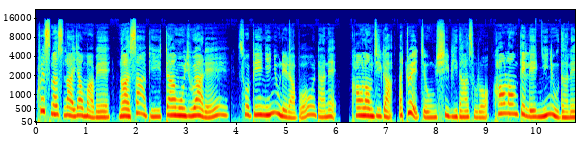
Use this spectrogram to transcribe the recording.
ခရစ်စမတ်လရောက်မှပဲငါစပြီးတာဝန်ယူရတယ်ဆိုပြီးညှဉ်းညူနေတာပေါ့ဒါနဲ့ခေါင်းလောင်းကြီးကအတွေ့အကြုံရှိပြီးသားဆိုတော့ခေါင်းလောင်းတစ်လေးညှဉ်းညူတယ်လဲ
